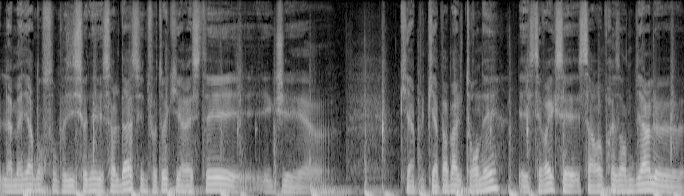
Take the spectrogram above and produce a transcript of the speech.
la manière dont sont positionnés les soldats. C'est une photo qui est restée et, et que j'ai euh, qui a, pas mal tourné. Et c'est vrai que ça représente bien le,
